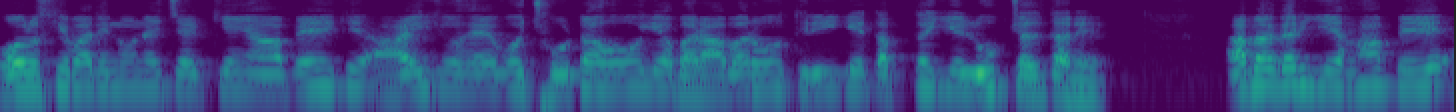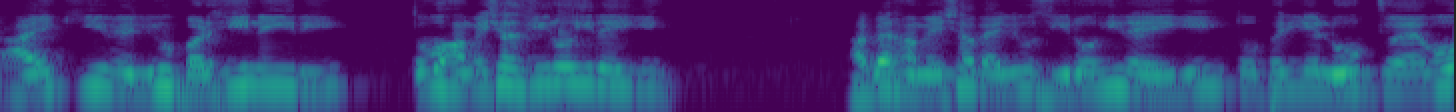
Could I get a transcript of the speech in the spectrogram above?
और उसके बाद इन्होंने चेक किया यहाँ पे कि आई जो है वो छोटा हो या बराबर हो थ्री के, तब तक ये लूप चलता रहे। अब अगर यहाँ पे आई की वैल्यू बढ़ ही नहीं रही तो वो हमेशा ज़ीरो ही रहेगी। अगर हमेशा वैल्यू ज़ीरो ही रहेगी तो फिर ये लूप जो है वो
